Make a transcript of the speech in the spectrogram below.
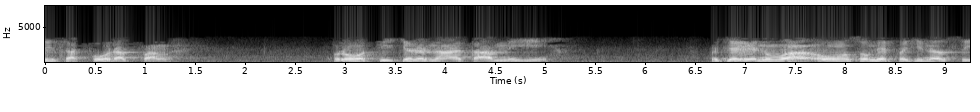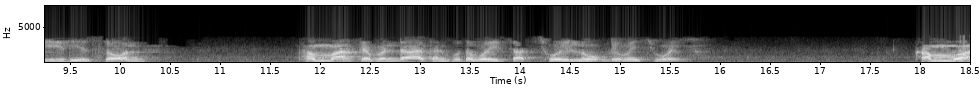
ริษัทผู้รับฟัง โปรดพิจารณาตามนี้ ก็จะเห็นว่าองค์สมเด็จพระจินสีที่สอนธรรมะแก่บรรดาท่านพุทธบริษัทช่วยโลกหรือไม่ช่วยคำว่า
